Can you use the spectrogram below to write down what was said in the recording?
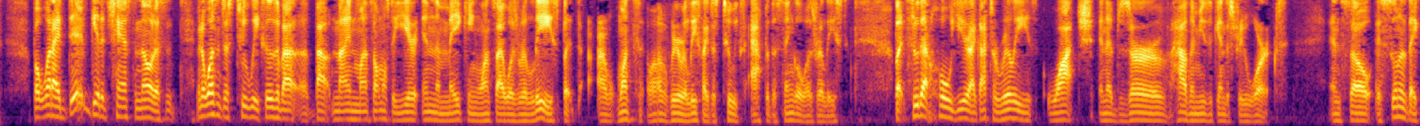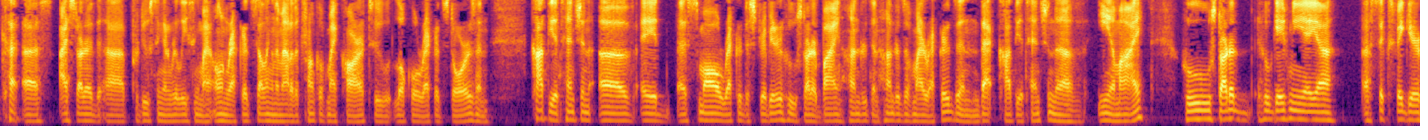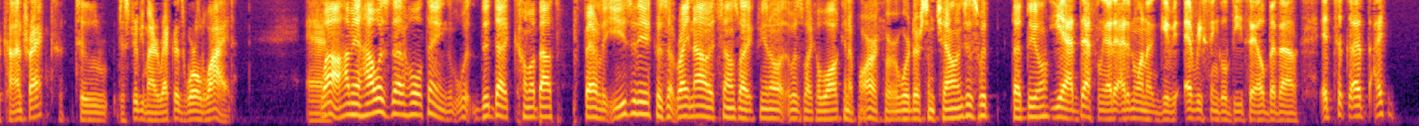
But what I did get a chance to notice, I mean, it wasn't just two weeks; it was about about nine months, almost a year in the making. Once I was released, but once well, we were released like just two weeks after the single was released. But through that whole year, I got to really watch and observe how the music industry worked. And so, as soon as they cut us, I started uh, producing and releasing my own records, selling them out of the trunk of my car to local record stores, and caught the attention of a, a small record distributor who started buying hundreds and hundreds of my records, and that caught the attention of EMI, who started who gave me a uh, a, a six figure contract to distribute my records worldwide. And wow, I mean, how was that whole thing? Did that come about fairly easily? Because right now it sounds like you know it was like a walk in the park, or were there some challenges with that deal? Yeah, definitely. I, I didn't want to give you every single detail, but uh, it took. Uh, I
